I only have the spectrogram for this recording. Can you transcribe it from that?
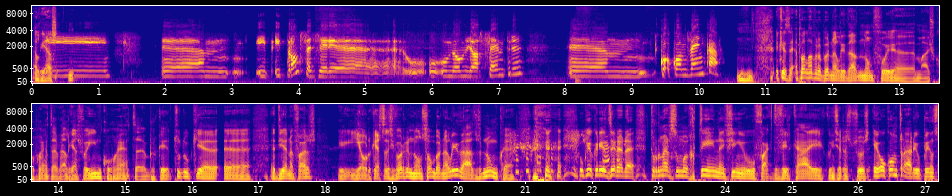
Aliás, E, e, e pronto, fazer eh, o, o- meu melhor sempre co- quando venho cá. Uhum. Quer dizer, a palavra banalidade não foi a mais correta, aliás, foi incorreta, porque tudo o que a, a- a Diana faz. E e a Orquestra Sinfónica não são banalidades, nunca. o que eu queria dizer era tornar-se uma rotina, enfim, o facto de vir cá e conhecer as pessoas. É ao contrário, eu penso,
